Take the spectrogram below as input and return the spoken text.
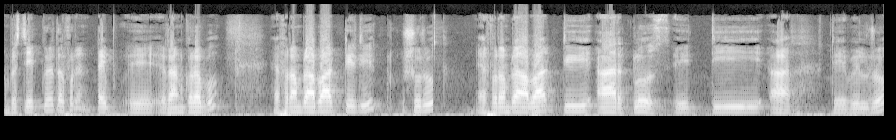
আমরা সেভ করে তারপরে টাইপ রান করাবো। এরপর আমরা আবার টি ডি শুরু, এরপর আমরা আবার টি আর ক্লোজ এই টি আর টেবিল রো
